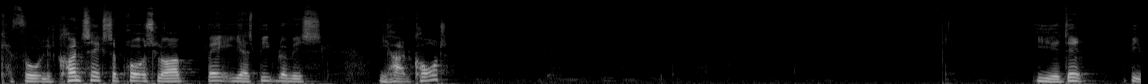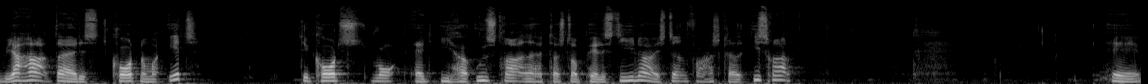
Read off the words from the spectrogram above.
kan få lidt kontekst, så prøv at slå op bag i jeres bibler, hvis I har et kort. I øh, den bibel, jeg har, der er det kort nummer 1. Det er kort, hvor at I har udstreget, at der står Palæstina, og i stedet for har skrevet Israel. Øh,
